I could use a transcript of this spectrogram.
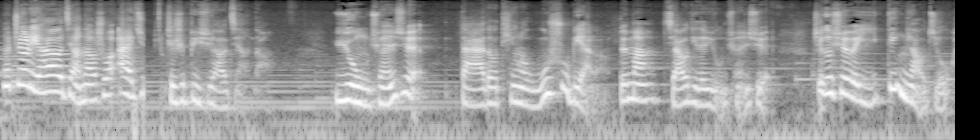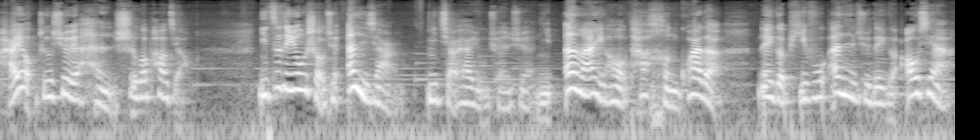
那这里还要讲到说艾灸，这是必须要讲的。涌泉穴大家都听了无数遍了，对吗？脚底的涌泉穴。这个穴位一定要灸，还有这个穴位很适合泡脚，你自己用手去摁一下你脚下涌泉穴，你摁完以后，它很快的那个皮肤摁下去的一个凹陷啊，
